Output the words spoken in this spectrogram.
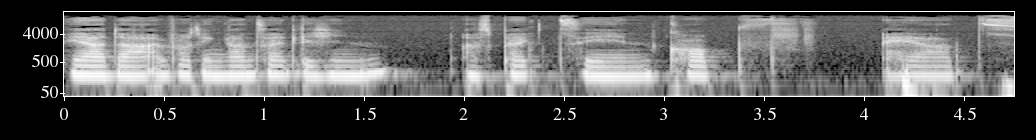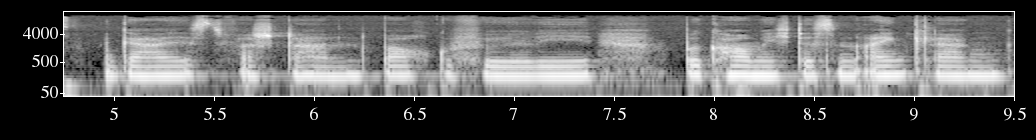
ja, da einfach den ganzheitlichen Aspekt sehen, Kopf, Herz, Geist, Verstand, Bauchgefühl, wie bekomme ich das in Einklang,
